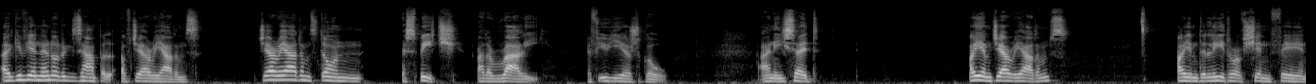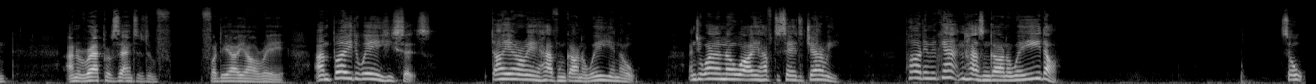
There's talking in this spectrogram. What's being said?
I'll give you another example of Gerry Adams. Gerry Adams done a speech at a rally a few years ago, and he said, I am Gerry Adams, I am the leader of Sinn Féin and a representative for the IRA. And by the way, he says, the IRA haven't gone away, you know. And you want to know what I have to say to Gerry? Paddy McGahon hasn't gone away either. So,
